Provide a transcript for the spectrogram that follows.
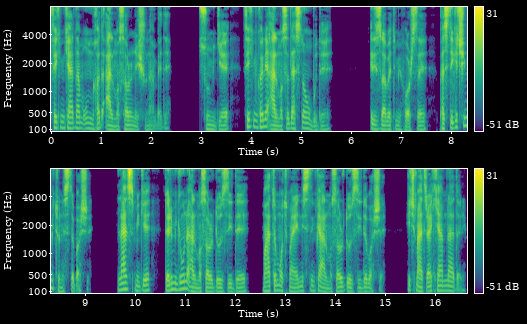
فکر می‌کردم اون می‌خواد الماسا رو نشونم بده. سو میگه فکر می‌کنی الماسا دست اون بوده؟ الیزابت می‌پرسه پس دیگه چی می‌تونسته باشه؟ لنس میگه داری میگه اون الماسا رو دزدیده؟ ما حتی مطمئن نیستیم که الماسا رو دزدیده باشه. هیچ مدرکی هم نداریم.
